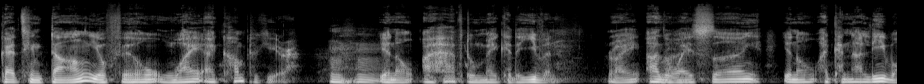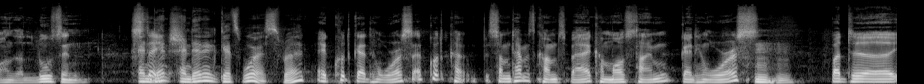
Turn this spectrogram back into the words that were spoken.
getting down, you feel why I come to here. You know, I have to make it even, right? Otherwise, uh, you know, I cannot live on the losing Stage. And then, and then it gets worse, right? it could get worse. It could co- sometimes comes back. Most time getting worse. But uh,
